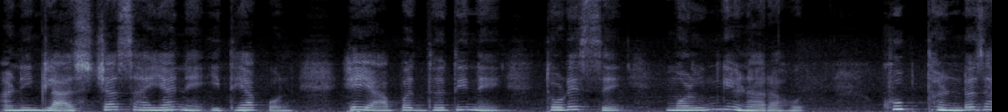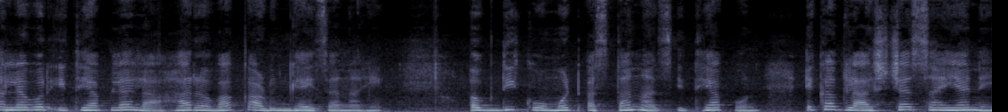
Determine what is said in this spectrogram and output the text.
आणि ग्लासच्या साह्याने इथे आपण हे या पद्धतीने थोडेसे मळून घेणार आहोत. खूप थंड झाल्यावर इथे आपल्याला हा रवा काढून घ्यायचा नाही. अगदी कोमट असतानाच इथे आपण एका ग्लासच्या साह्याने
